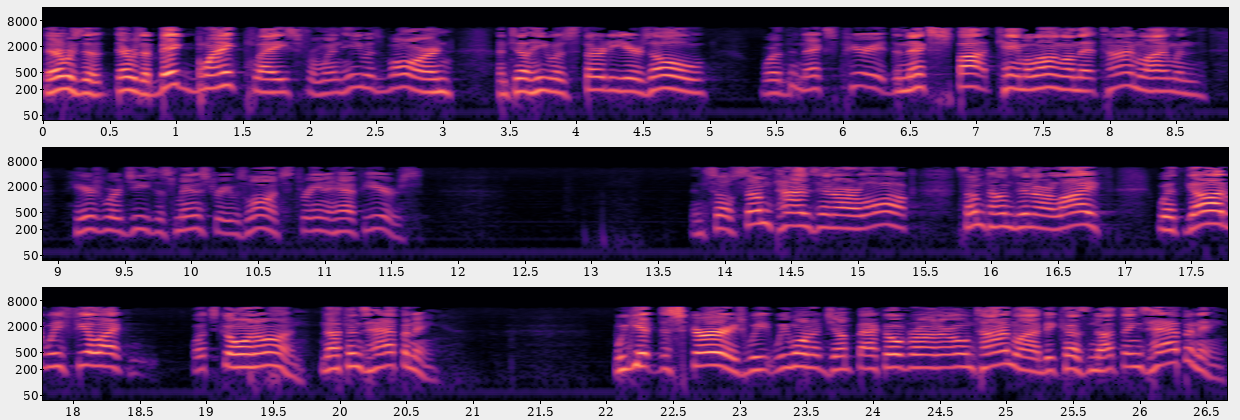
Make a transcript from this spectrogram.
There was a, there was a big blank place from when he was born until he was 30 years old where the next period, the next spot came along on that timeline when here's where Jesus' ministry was launched, three and a half years. And so sometimes in our walk, sometimes in our life with God, we feel like, what's going on? Nothing's happening. We get discouraged. We, we want to jump back over on our own timeline because nothing's happening.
